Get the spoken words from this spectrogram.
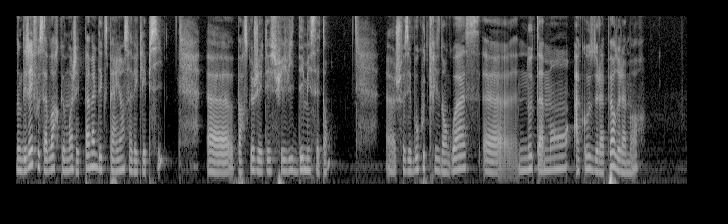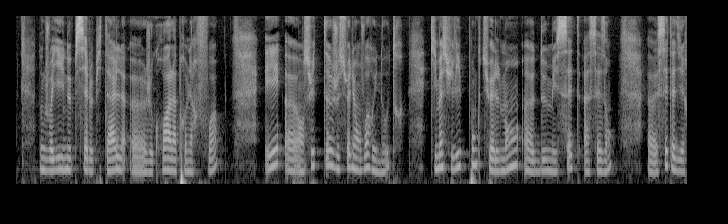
Donc déjà, il faut savoir que moi j'ai pas mal d'expérience avec les psys, euh, parce que j'ai été suivie dès mes 7 ans. Euh, je faisais beaucoup de crises d'angoisse, euh, notamment à cause de la peur de la mort. Donc je voyais une psy à l'hôpital, euh, je crois, la première fois. Et euh, ensuite, je suis allée en voir une autre qui m'a suivie ponctuellement euh, de mes 7 à 16 ans. C'est-à-dire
